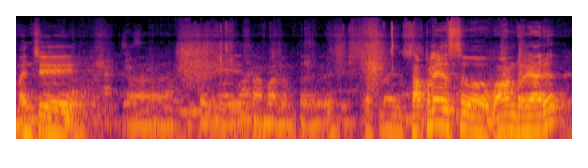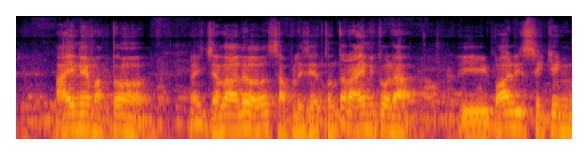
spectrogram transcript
మంచి సామాన్లు సప్లైస్ ఓనర్ గారు ఆయనే మొత్తం ఈ జిల్లాలో సప్లై చేస్తుంటారు. ఆయన కూడా ఈ బాడీ సెక్కింగ్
